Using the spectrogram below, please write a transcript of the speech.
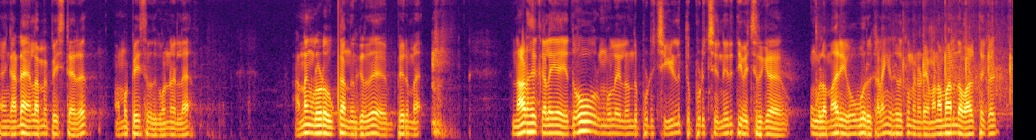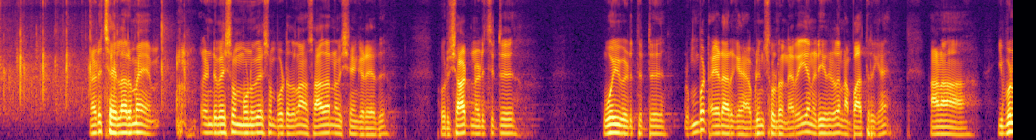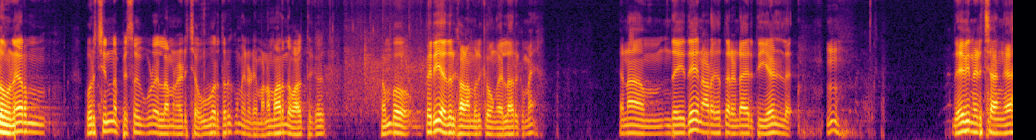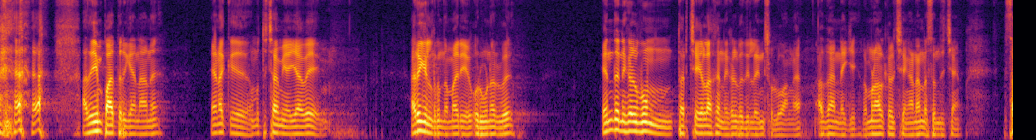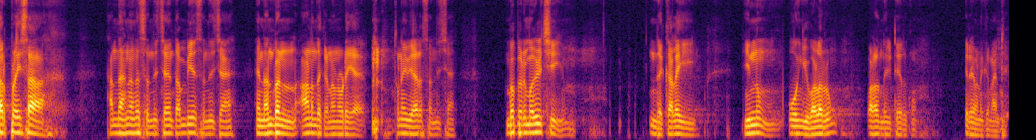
எங்கள் அண்ணன் எல்லாமே பேசிட்டாரு. நம்ம பேசுகிறதுக்கு ஒன்றும் இல்லை. அண்ணங்களோட உட்கார்ந்துருக்கிறது பெருமை. நாடகக்கலையை ஏதோ ஒரு மூலையிலேருந்து பிடிச்சி இழுத்து பிடிச்சி நிறுத்தி வச்சுருக்க உங்களை மாதிரி ஒவ்வொரு கலைஞர்களுக்கும் என்னுடைய மனமார்ந்த வாழ்த்துக்கள். நடித்த எல்லாருமே ரெண்டு வேஷம் மூணு வேஷம் போட்டதெல்லாம் சாதாரண விஷயம் கிடையாது. ஒரு ஷாட் நடிச்சுட்டு ஓய்வு எடுத்துட்டு ரொம்ப டயர்டாக இருக்கேன் அப்படின்னு சொல்கிற நிறைய நடிகர்களை நான் பார்த்துருக்கேன். ஆனால் இவ்வளவு நேரம் ஒரு சின்ன பிசகு கூட இல்லாமல் நடித்த ஒவ்வொருத்தருக்கும் என்னுடைய மனமார்ந்த வாழ்த்துக்கள். ரொம்ப பெரிய எதிர்காலம் இருக்குது அவங்க எல்லாருக்குமே. ஏன்னா இந்த இதே நாடகத்தை ரெண்டாயிரத்தி ஏழில் தேவி நடித்தாங்க அதையும் பார்த்துருக்கேன் நான். எனக்கு முத்துச்சாமி ஐயாவே அருகில் இருந்த மாதிரி ஒரு உணர்வு. எந்த நிகழ்வும் தற்செயலாக நிகழ்வதில்லைன்னு சொல்லுவாங்க. அதுதான் இன்றைக்கி ரொம்ப நாள் கழிச்சு எங்கள் அண்ணனை சந்தித்தேன் சர்ப்ரைஸாக அந்த அண்ணனை சந்தித்தேன் தம்பியை சந்தித்தேன் என் நண்பன் ஆனந்த கண்ணனுடைய துணைவியாரை சந்தித்தேன் ரொம்ப பெருமகிழ்ச்சி. இந்த கலை இன்னும் ஓங்கி வளரும் வளர்ந்துக்கிட்டே இருக்கும். இறைவனுக்கு நன்றி.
